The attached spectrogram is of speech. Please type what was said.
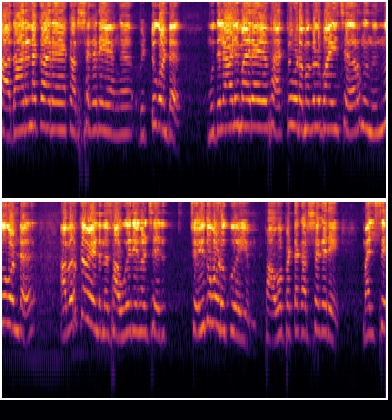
സാധാരണക്കാരായ കർഷകരെ അങ്ങ് വിട്ടുകൊണ്ട് മുതലാളിമാരായ ഫാക്ടറി ഉടമകളുമായി ചേർന്ന് നിന്നുകൊണ്ട് അവർക്ക് വേണ്ടുന്ന സൗകര്യങ്ങൾ ചെയ്തു കൊടുക്കുകയും പാവപ്പെട്ട കർഷകരെ മത്സ്യ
